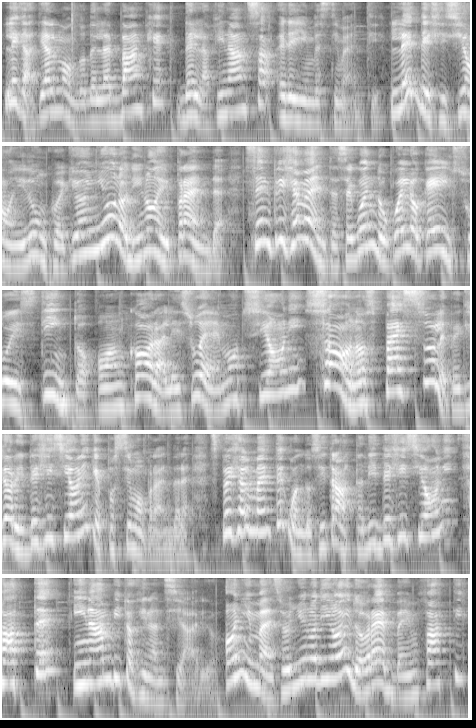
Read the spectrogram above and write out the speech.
legati al mondo delle banche, della finanza e degli investimenti. Le decisioni dunque che ognuno di noi prende semplicemente seguendo quello che è il suo istinto o ancora le sue emozioni sono spesso le peggiori decisioni che possiamo prendere, specialmente quando si tratta di decisioni fatte in ambito finanziario. Ogni mese ognuno di noi dovrebbe infatti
